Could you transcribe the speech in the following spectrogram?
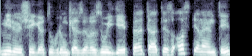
minőséget ugrunk ezzel az új géppel, tehát ez azt jelenti,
